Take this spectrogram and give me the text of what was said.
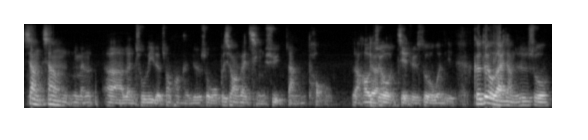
像像你们呃冷处理的状况，可能就是说我不希望在情绪当头，然后就解决所有问题。可对我来讲，就是说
